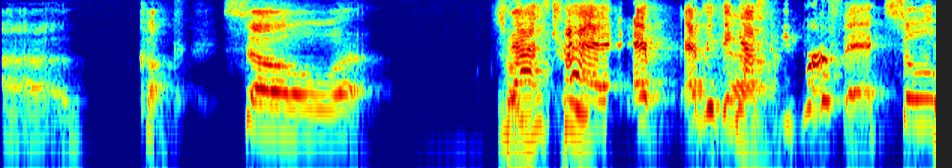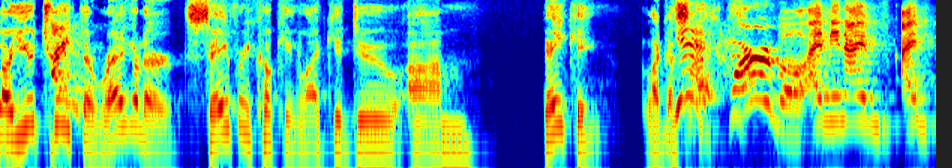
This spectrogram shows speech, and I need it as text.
uh, cook. So, So you treat everything has to be perfect. So, so you treat I- the regular savory cooking like you do um baking, like a yeah, science. it's horrible. I mean, I've I've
